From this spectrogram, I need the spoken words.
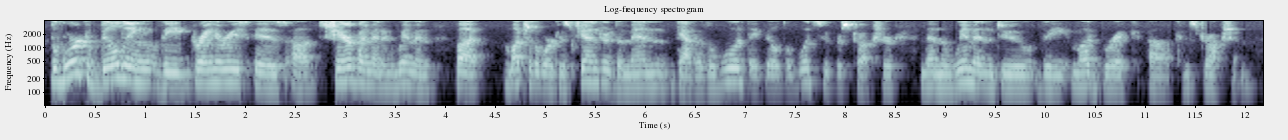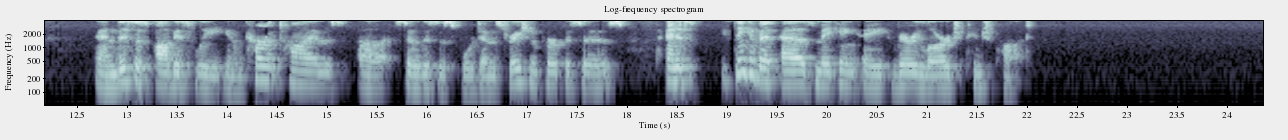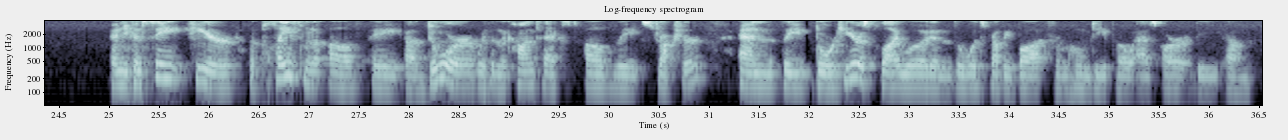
The work of building the granaries is uh, shared by men and women, but much of the work is gendered. The men gather the wood, they build the wood superstructure, and then the women do the mud brick uh, construction. And this is obviously in current times, uh, so this is for demonstration purposes. And it's think of it as making a very large pinch pot. And you can see here the placement of a, a, door within the context of the structure. And the door here is plywood, and the wood's probably bought from Home Depot, as are the um,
